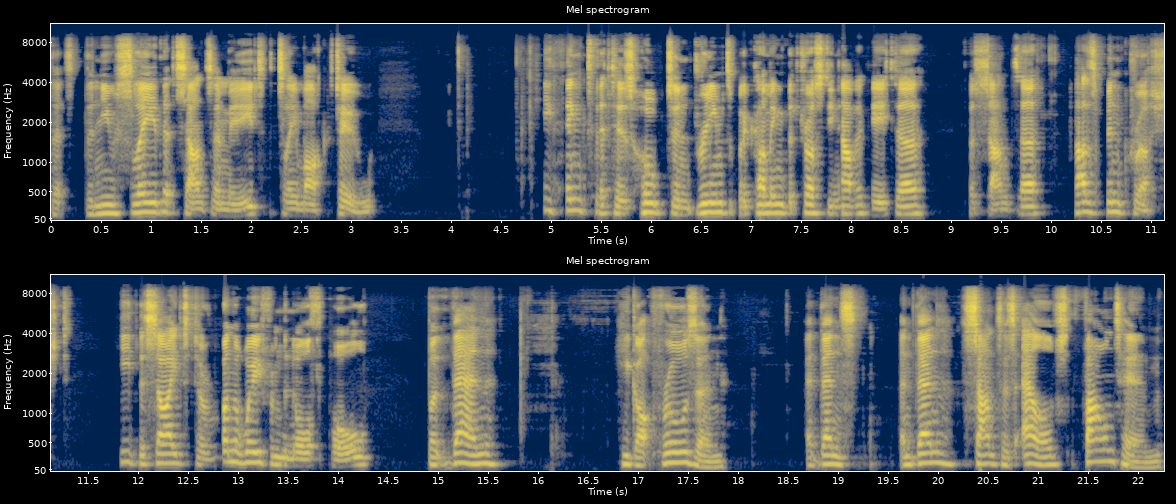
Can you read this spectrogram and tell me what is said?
that's the new sleigh that Santa made, Sleigh Mark II. He thinks that his hopes and dreams of becoming the trusty navigator for Santa has been crushed. He decides to run away from the North Pole, but then he got frozen, and then and then Santa's elves found him.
